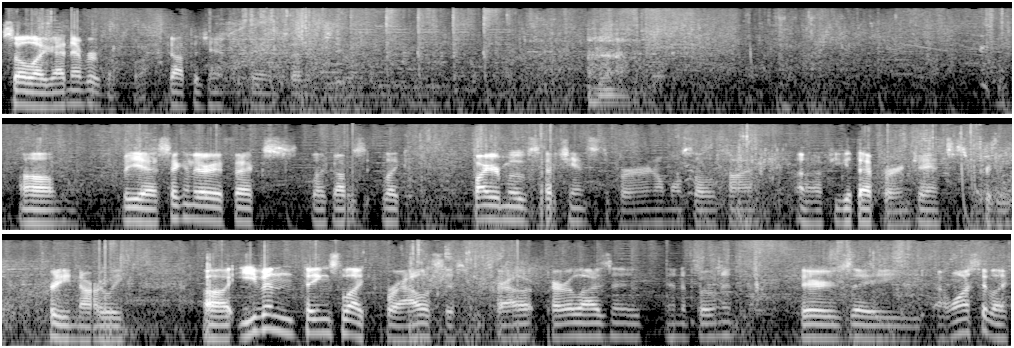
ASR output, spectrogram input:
So like, I never got the chance to play because I didn't see it. Um, but yeah, secondary effects like obviously like fire moves have a chance to burn almost all the time. Uh, if you get that burn chance, it's pretty pretty gnarly. Uh, even things like paralysis, when para- paralyze an, an opponent, there's a I want to say like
